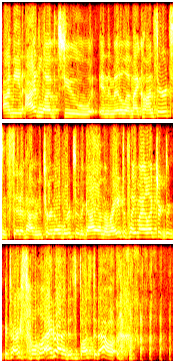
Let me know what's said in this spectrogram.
I mean, I'd love to in the middle of my concerts instead of having to turn over to the guy on the right to play my electric guitar solo, I'd rather just bust it out.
